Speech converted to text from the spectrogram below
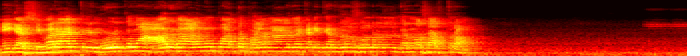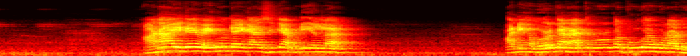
நீங்கள் சிவராத்திரி முழுக்கவும் ஆறு காலமும் பார்த்த பலனானதை கிடைக்கிறதுன்னு சொல்கிறது தர்மசாஸ்திரம். ஆனால் இதே வைகுண்ட ஏகாதசிக்கு அப்படி இல்லை. நீங்கள் முழுக்க ராத்திரி முழுக்க தூங்கவே கூடாது.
